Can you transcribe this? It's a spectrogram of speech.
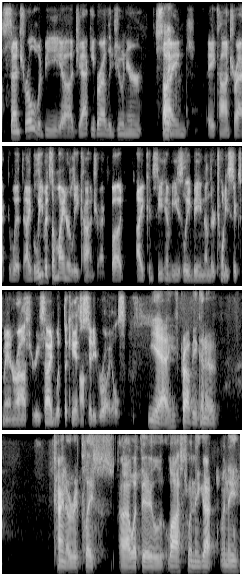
Central would be uh, Jackie Bradley Jr. signed. Oh, yeah a contract with, I believe it's a minor league contract, but I could see him easily being on their 26 man roster. He signed with the Kansas oh. City Royals. Yeah, he's probably going to kind of replace uh, what they lost when they got when they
